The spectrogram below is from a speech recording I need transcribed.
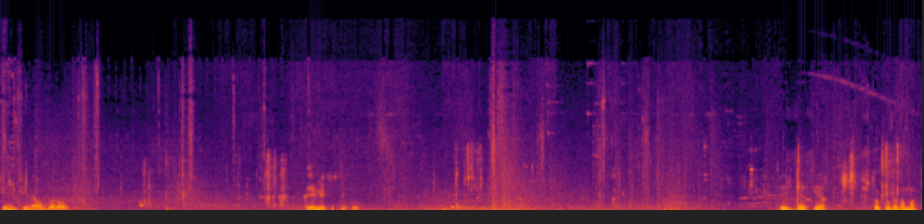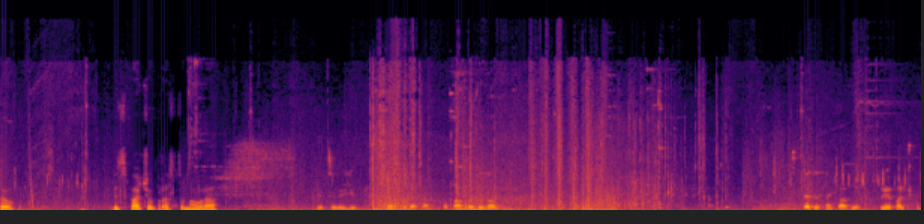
чи, чи наоборот. Покажи мені ту снайпу. Піздець, я штуку замотив. Підскочив просто на ура. Я це видів. Зараз буде там по фабро до завтра. Де ти снайпа, блядь? Тує пальчиком.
